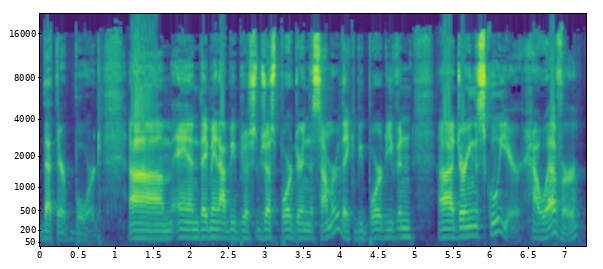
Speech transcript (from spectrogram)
that they're bored. Um, and they may not be just, just bored during the summer, they could be bored even uh, during the school year. However,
